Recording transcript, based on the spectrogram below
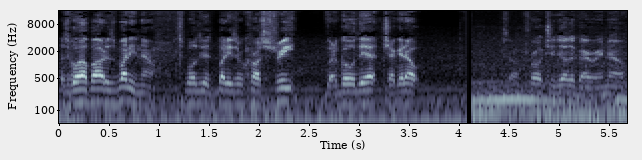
Let's go help out his buddy now. Supposedly his buddies are across the street. Gotta go there, check it out. So I'm approaching the other guy right now.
